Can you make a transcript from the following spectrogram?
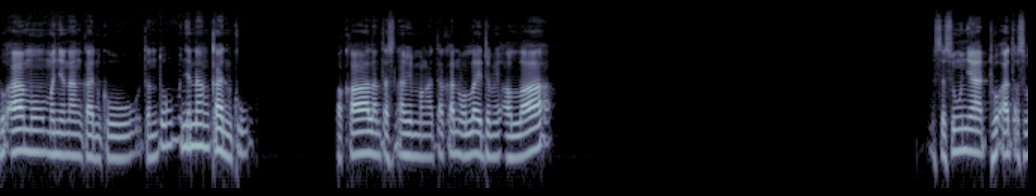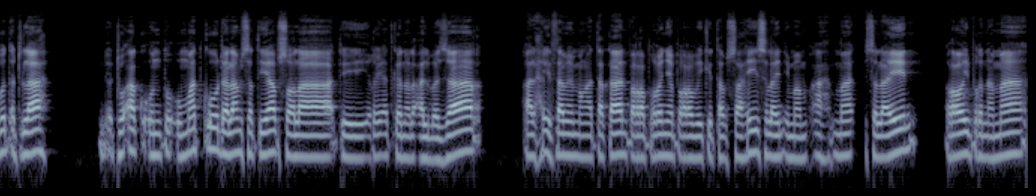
doamu menyenangkanku? Tentu menyenangkanku. Maka lantas Nabi mengatakan, Wallahi demi Allah, sesungguhnya doa tersebut adalah doaku untuk umatku dalam setiap sholat. Diriatkan oleh Al-Bazar Al-Haythami mengatakan para perannya perawi kitab sahih selain Imam Ahmad selain rawi bernama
